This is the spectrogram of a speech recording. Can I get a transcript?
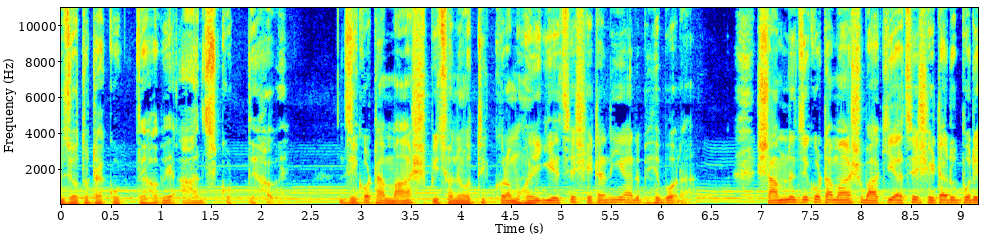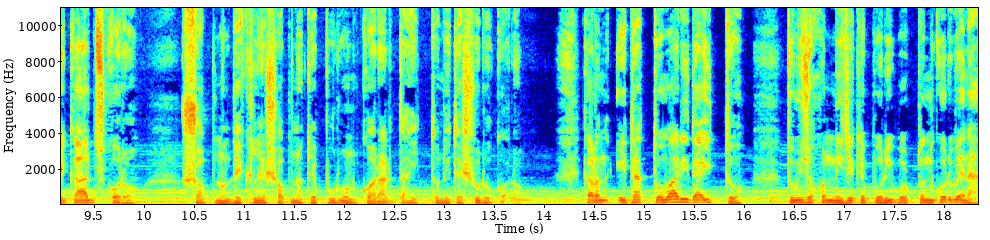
যতটা করতে হবে, আজ করতে হবে। যে কটা মাস পিছনে অতিক্রম হয়ে গিয়েছে, সেটা নিয়ে আর ভেবো না। সামনে যে কটা মাস বাকি আছে, সেটার উপরে কাজ করো। স্বপ্ন দেখলে স্বপ্নকে পূরণ করার দায়িত্ব নিতে শুরু করো। কারণ এটা তোমারই দায়িত্ব। তুমি যখন নিজেকে পরিবর্তন করবে না,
